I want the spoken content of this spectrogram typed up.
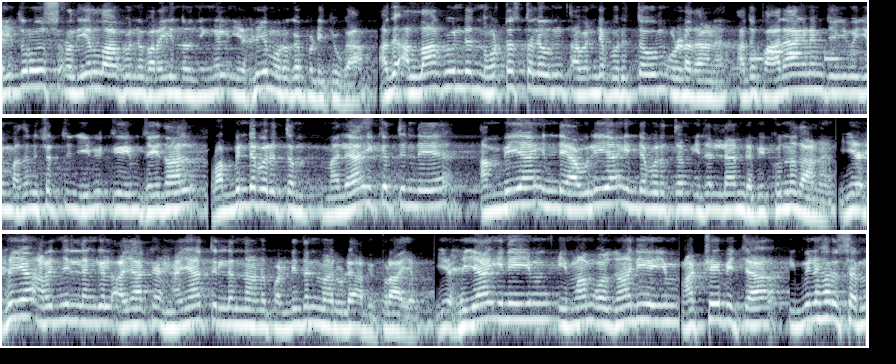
ഐദ്രൂസ് റതിയല്ലാഹുവിന് പറയുന്നു നിങ്ങൾ യഹ്യ മുറുകെ പിടിക്കുക. അത് അള്ളാഹുവിന്റെ നോട്ടസ്ഥലവും അവന്റെ പൊരുത്തവും ഉള്ളതാണ്. അത് പാരായണം ചെയ്യുകയും അതനുസരിച്ച് ജീവിക്കുകയും ചെയ്താൽ റബ്ബിന്റെ പൊരുത്തം മലായിക്കത്തിന്റെ അംബിയ ഇന്റെ ഔലിയ ഇന്റെ പൊരുത്തം ഇതെല്ലാം ലഭിക്കുന്നതാണ്. യഹ്യ അറിഞ്ഞില്ലെങ്കിൽ അയാൾക്ക് ഹയാത്തില്ലെന്നാണ് പണ്ഡിതന്മാരുടെ അഭിപ്രായം. യഹിയായിനെയും ഇമാം ഒസാലിയെയും ആക്ഷേപിച്ച ഇബിൻ ഹർസൻ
